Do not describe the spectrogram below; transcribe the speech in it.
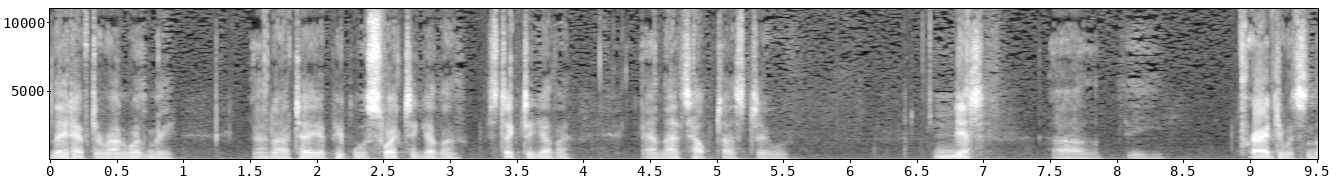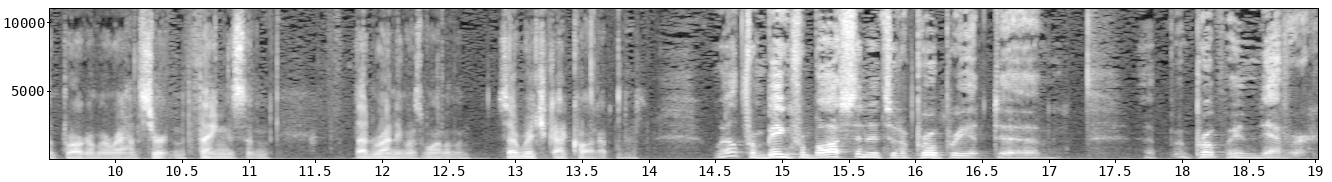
They'd have to run with me. And I tell you, people who sweat together, stick together, and that's helped us to knit uh, the graduates in the program around certain things, and that running was one of them. So Rich got caught up in it. Well, from being from Boston, it's an appropriate, uh, appropriate endeavor.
